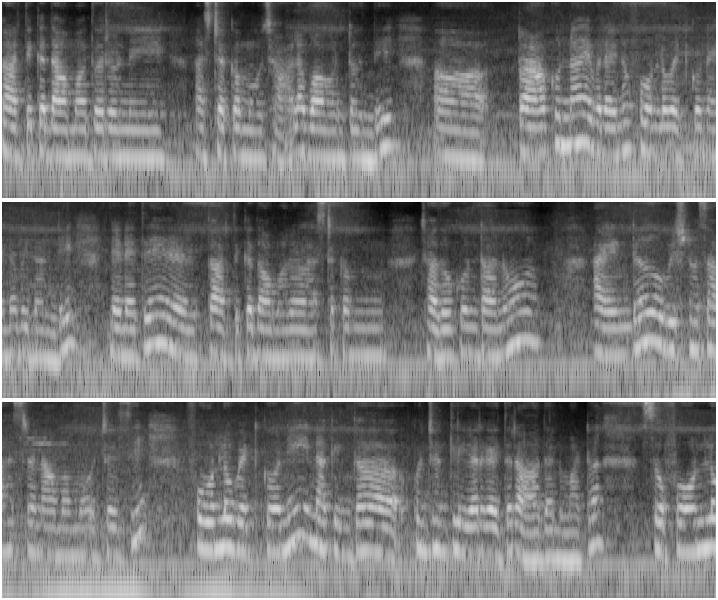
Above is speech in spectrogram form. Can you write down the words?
కార్తీక దామోదరుని అష్టకము చాలా బాగుంటుంది. రాకున్నా ఎవరైనా ఫోన్లో పెట్టుకొని అయినా వినండి. నేనైతే కార్తీక దామర అష్టకం చదువుకుంటాను. అండ్ విష్ణు సహస్రనామం వచ్చేసి ఫోన్లో పెట్టుకొని నాకు ఇంకా కొంచెం క్లియర్గా అయితే రాదనమాట సో ఫోన్లో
